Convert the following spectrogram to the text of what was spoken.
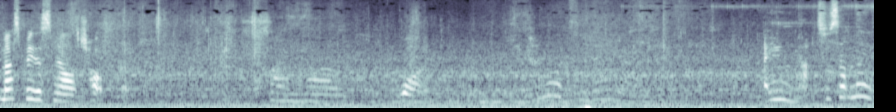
Must be the smell of chocolate. Oh no. What? They kind of look familiar. Eh? Are you nuts or something?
